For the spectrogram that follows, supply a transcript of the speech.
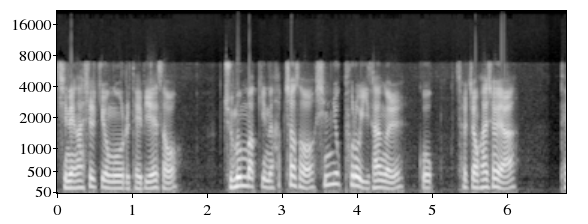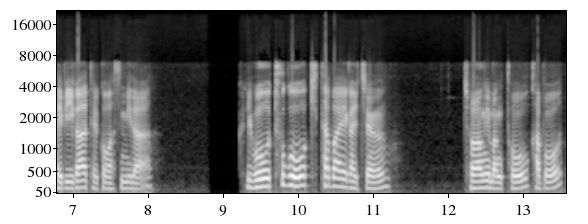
진행하실 경우를 대비해서 주문 막기는 합쳐서 16% 이상을 꼭 설정하셔야 대비가 될 것 같습니다. 그리고 투구 키타바의 갈증, 저항의 망토, 갑옷,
